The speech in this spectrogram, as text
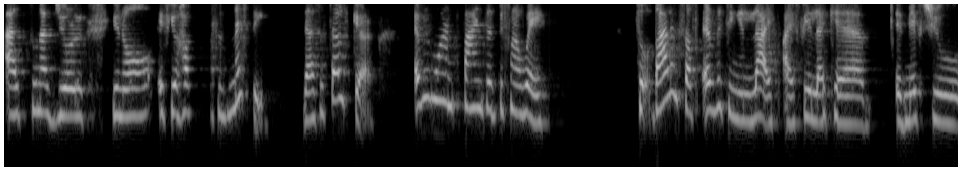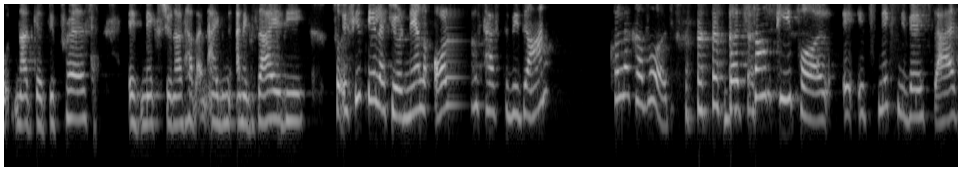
as soon as you're, you know, if your house is messy. That's a self-care. Everyone finds a different way. So balance of everything in life, I feel like uh, it makes you not get depressed. It makes you not have an, an anxiety. So if you feel like your nail always has to be done, kol hakavod. but some people, it, it, makes me very sad.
